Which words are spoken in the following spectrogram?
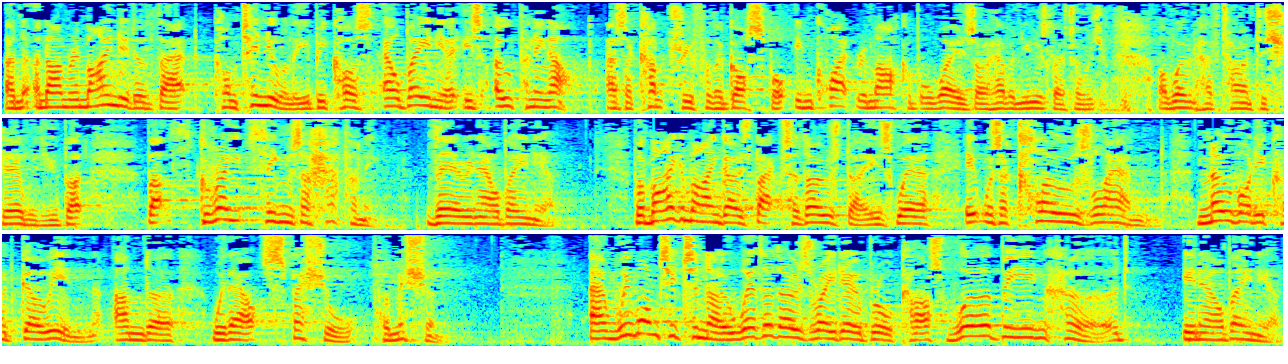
And, and, I'm reminded of that continually because Albania is opening up as a country for the gospel in quite remarkable ways. I have a newsletter which I won't have time to share with you, but, but great things are happening there in Albania. But my mind goes back to those days where it was a closed land. Nobody could go in under, without special permission. And we wanted to know whether those radio broadcasts were being heard in Albania.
